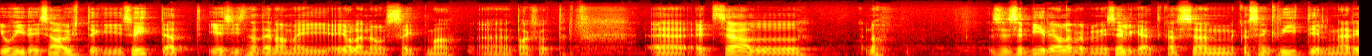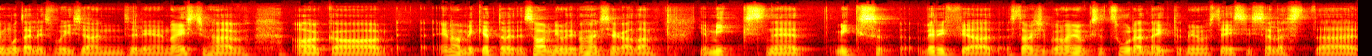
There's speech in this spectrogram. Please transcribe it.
juhid ei saa ühtegi sõitjat ja siis nad enam ei, ei ole nõus sõitma äh, taksot äh,. et seal noh, see, see piir ei ole võib-olla nii selge, et kas see on, kas see on kriitiline ärimudelis või see on selline nice to have, aga enamik ettevõtteid saab niimoodi kaheks jagada. ja miks need, miks Veriff ja Starship on ainukesed suured näited minu meelest Eestis sellest, äh,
